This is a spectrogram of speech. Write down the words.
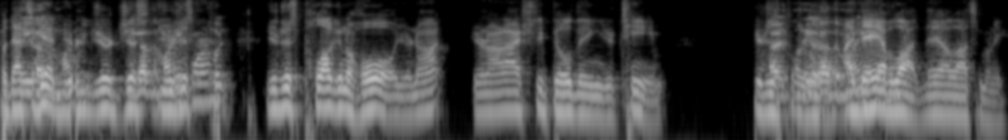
But that's again, you're, you're just you're just put you're just plugging a hole. You're not you're not actually building your team. You're just they got the. Money They have a lot. They have lots of money.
